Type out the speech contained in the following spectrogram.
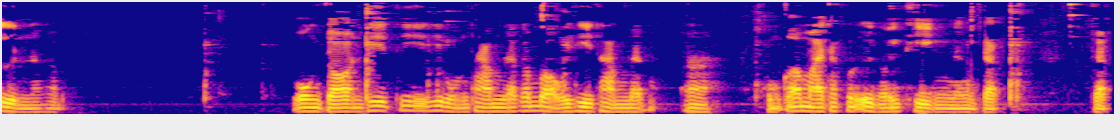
อื่นนะครับ วงจรที่ที่ที่ผมทำแล้วก็บอกวิธีทำแบบ อ่า ผมก็มาจากคนอื่นของอีกทีหนึ่งจากจาก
